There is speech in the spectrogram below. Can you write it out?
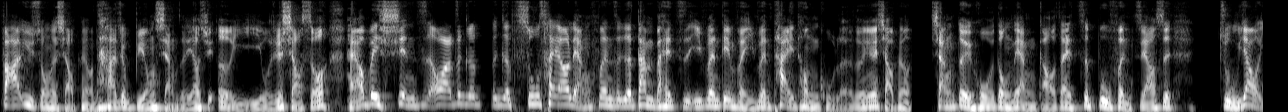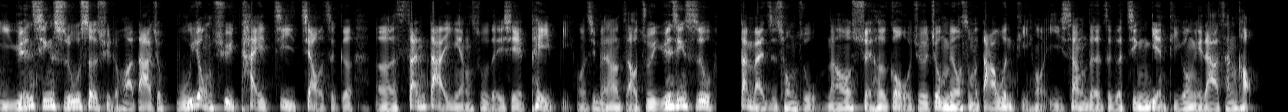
发育中的小朋友，大家就不用想着要去二一一。我觉得小时候还要被限制，哇，这个这个蔬菜要两份，这个蛋白质一份，淀粉一份，太痛苦了。因为小朋友相对活动量高，在这部分只要是主要以原型食物摄取的话，大家就不用去太计较这个呃三大营养素的一些配比。我基本上只要注意原型食物。蛋白质充足，然后水喝够，我觉得就没有什么大问题哈。以上的这个经验提供给大家参考。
